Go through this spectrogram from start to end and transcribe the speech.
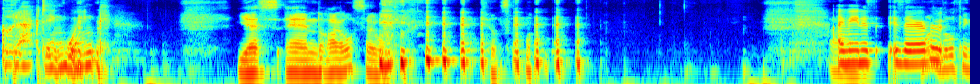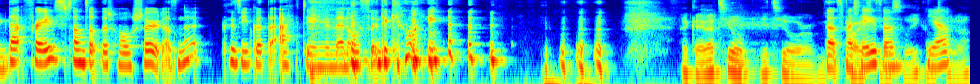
Good acting, wink. Yes, and I also want to kill someone. I mean, Um, is, is there ever. little thing- That phrase sums up the whole show, doesn't it? Because you've got the acting and then also the killing. okay, that's your it's your um, That's my teaser. this week on Yep. Twitter.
